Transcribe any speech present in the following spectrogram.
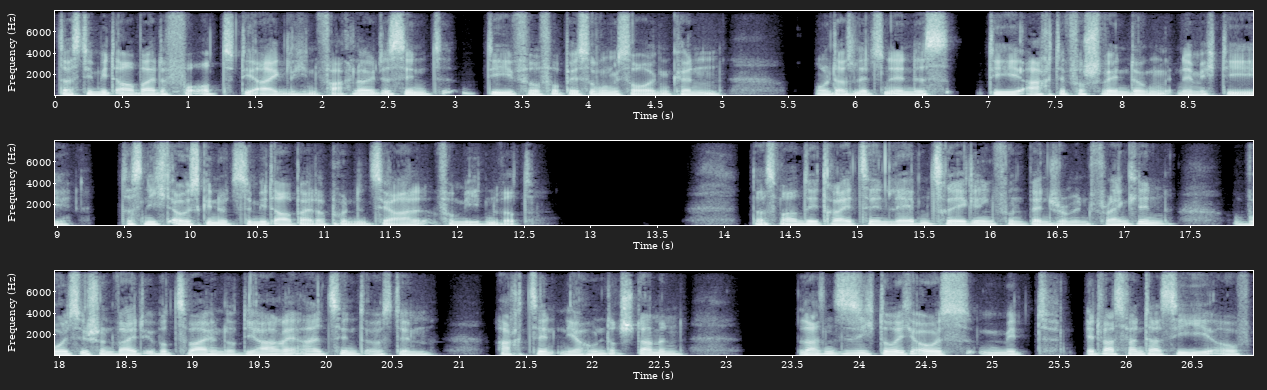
dass die Mitarbeiter vor Ort die eigentlichen Fachleute sind, die für Verbesserungen sorgen können und dass letzten Endes die achte Verschwendung, nämlich die, das nicht ausgenutzte Mitarbeiterpotenzial vermieden wird. Das waren die 13 Lebensregeln von Benjamin Franklin, obwohl sie schon weit über 200 Jahre alt sind, aus dem 18. Jahrhundert stammen, lassen sie sich durchaus mit etwas Fantasie auf,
